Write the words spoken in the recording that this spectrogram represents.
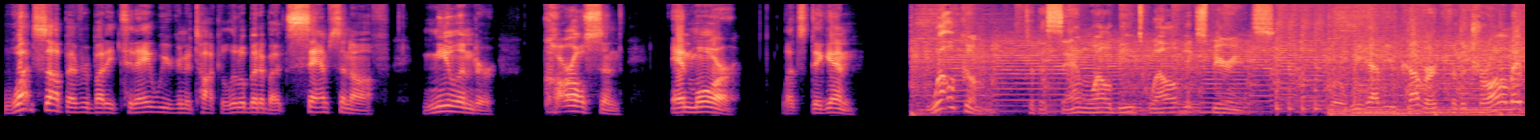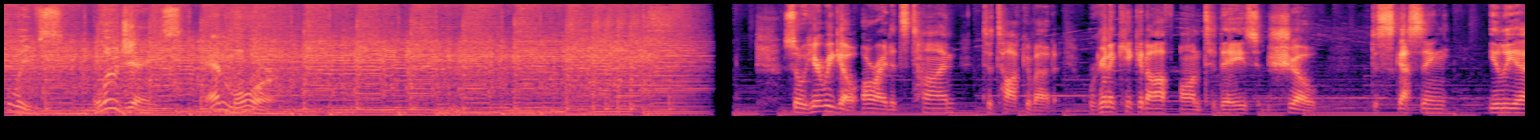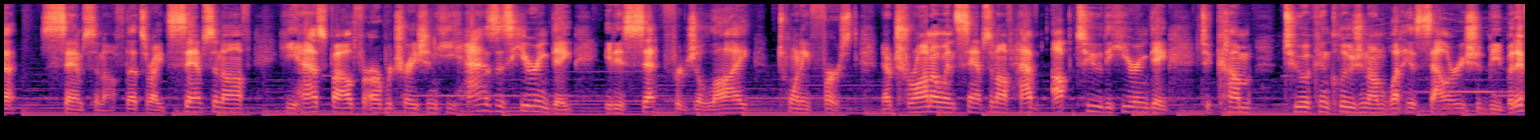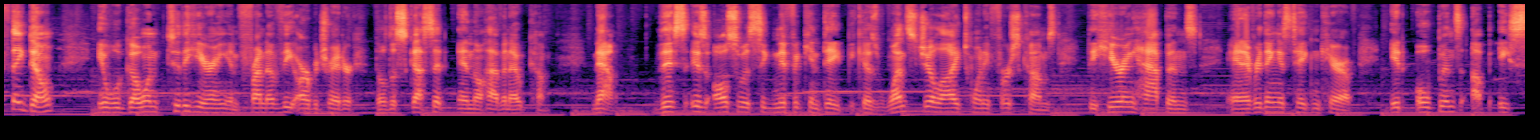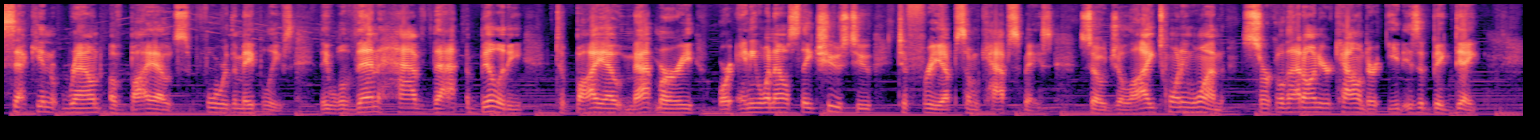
What's up, everybody? Today we're going to talk a little bit about Samsonov, Nylander, Karlsson, and more. Let's dig in. Welcome to the Samwelb12 experience, where we have you covered for the Toronto Maple Leafs, Blue Jays, and more. So here we go. All right, it's time to talk about it. We're going to kick it off on today's show discussing Ilya Samsonov. That's right, Samsonov. He has filed for arbitration. He has his hearing date. It is set for July 21st. Now, Toronto and Samsonov have up to the hearing date to come to a conclusion on what his salary should be. But if they don't, it will go into the hearing in front of the arbitrator. They'll discuss it and they'll have an outcome. Now, this is also a significant date because once July 21st comes, the hearing happens and everything is taken care of it opens up a second round of buyouts for the Maple Leafs. They will then have that ability to buy out Matt Murray or anyone else they choose to to free up some cap space. So, July 21, circle that on your calendar. It is a big date.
